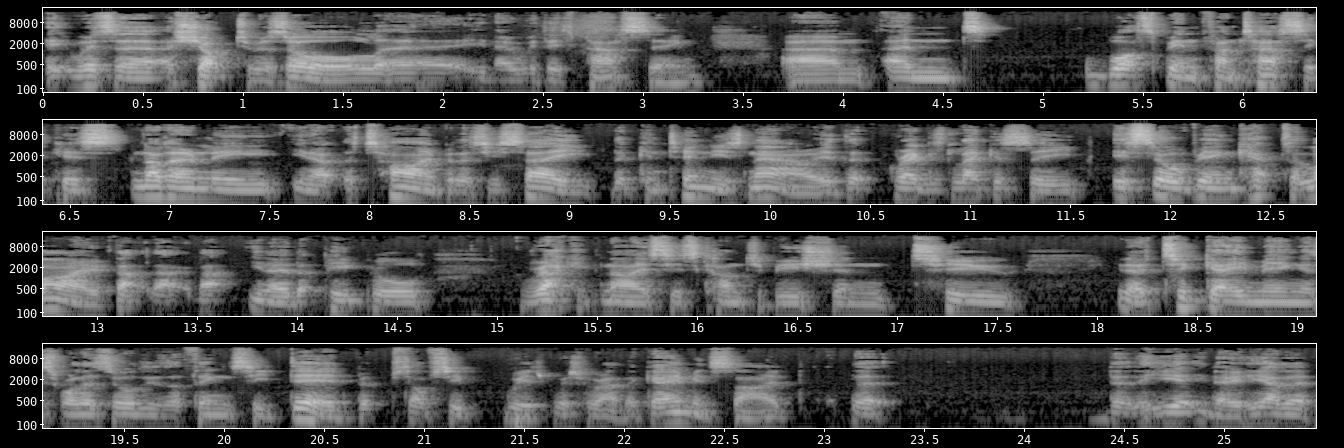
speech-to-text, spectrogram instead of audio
it was a, a, shock to us all, uh, you know, with his passing. Um, and what's been fantastic is not only you know at the time, but as you say, that continues now is that Greg's legacy is still being kept alive. That that, that you know that people recognise his contribution to you know to gaming as well as all the other things he did. But obviously, which, which were at the gaming side, that that he you know he had a,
